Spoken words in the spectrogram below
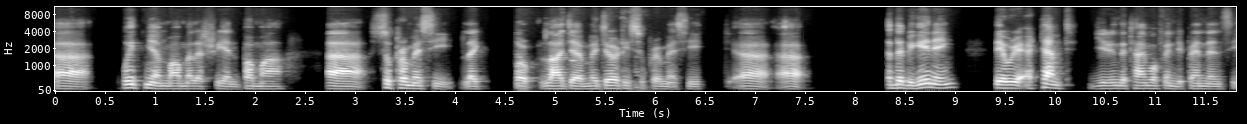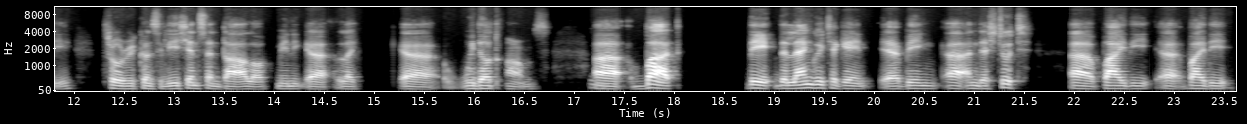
uh, with Myanmar military and Burma uh, supremacy, like for larger majority supremacy. Uh, uh, at the beginning, they were attempt during the time of independency through reconciliations and dialogue, meaning uh, like uh, without arms. Uh, but the the language again uh, being uh, understood by the uh, by the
